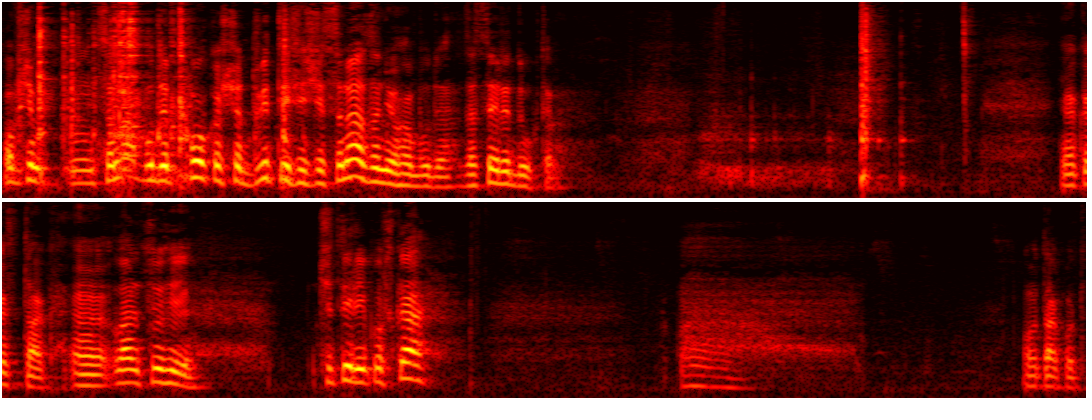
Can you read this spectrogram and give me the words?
В общем, ціна буде поки що 2000 ціна за нього буде, за цей редуктор. Якось так. Е, Ланцюги 4 куска. Отак от.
